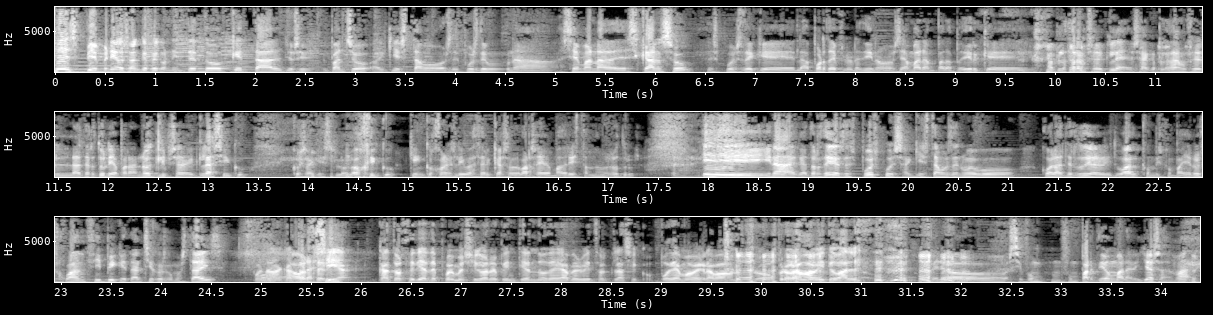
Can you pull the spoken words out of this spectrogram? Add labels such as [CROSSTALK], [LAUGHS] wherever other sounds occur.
Noches, bienvenidos a Un Café con Nintendo. ¿Qué tal? Yo soy Pancho. Aquí estamos después de una semana de descanso, después de que la puerta de Florentino nos llamaran para pedir que [LAUGHS] aplazáramos, el, o sea, que aplazáramos el- la tertulia para no eclipsar el clásico, cosa que es lo lógico. [LAUGHS] ¿Quién cojones le iba a hacer caso al Barça y al Madrid estando nosotros? Y, y nada, 14 días después, pues aquí estamos de nuevo con la tertulia habitual, con mis compañeros Juan, Zipi. ¿Qué tal, chicos? ¿Cómo estáis? Pues nada, Ahora 14 sí. días, 14 días después me sigo arrepintiendo de haber visto el clásico. Podíamos haber grabado nuestro [LAUGHS] programa habitual. Pero sí fue un, fue un partido maravilloso, además.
